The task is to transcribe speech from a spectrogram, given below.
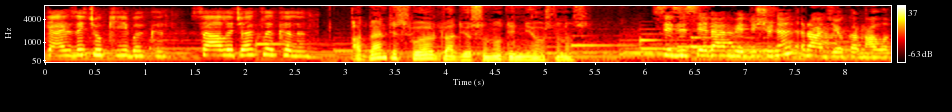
kendinize çok iyi bakın. Sağlıcakla kalın. Adventist World Radyosu'nu dinliyorsunuz. Sizi seven ve düşünen radyo kanalı.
